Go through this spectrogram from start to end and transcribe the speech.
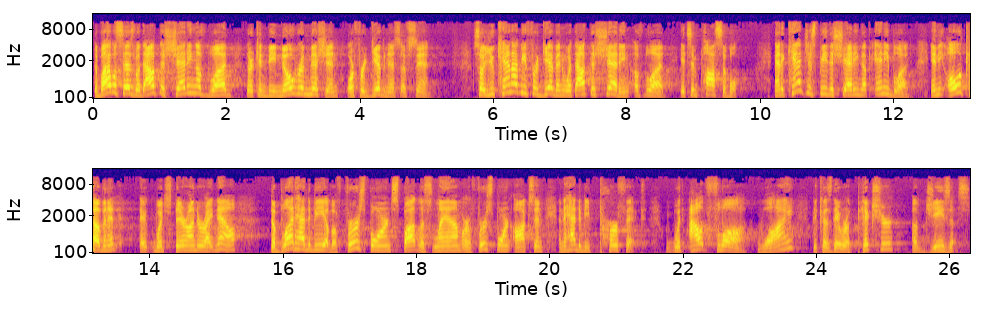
The Bible says without the shedding of blood, there can be no remission or forgiveness of sin. So you cannot be forgiven without the shedding of blood. It's impossible. And it can't just be the shedding of any blood. In the Old Covenant, eh, which they're under right now, the blood had to be of a firstborn spotless lamb or a firstborn oxen, and they had to be perfect, without flaw. Why? Because they were a picture of Jesus.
